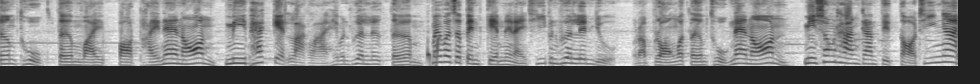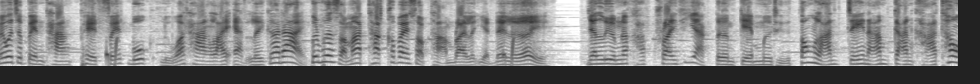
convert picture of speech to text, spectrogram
ติมถูกเติมไวปลอดภัยแน่นอน มีแพ็กเกจหลากหลายให้เพื่อนๆเลือกเติม ไม่ว่าจะเป็นเกมไหนๆที่เพื่อนๆเล่นอยู่ รับรองว่าเติมถูกแน่นอน มีช่องทางการติดต่อที่ง่าย ไม่ว่าจะเป็นทางเพจ Facebook หรือว่าทาง Line แอดเลยก็ได้ เพื่อนๆสามารถทักเข้าไปสอบถามรายละเอียดได้เลย อย่าลืมนะครับใครที่อยากเติมเกมมือถือต้องร้านเจน้ำการค้าเท่า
